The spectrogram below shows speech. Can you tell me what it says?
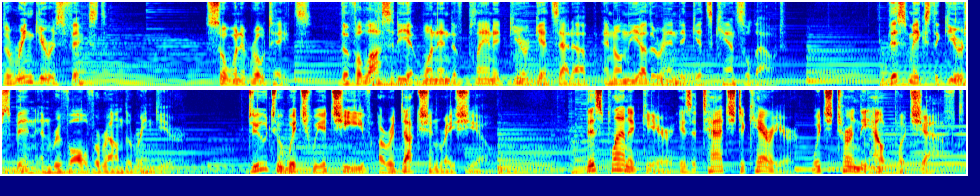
The ring gear is fixed. So when it rotates, the velocity at one end of planet gear gets add up and on the other end it gets cancelled out. This makes the gear spin and revolve around the ring gear. due to which we achieve a reduction ratio. This planet gear is attached to carrier, which turn the output shaft.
